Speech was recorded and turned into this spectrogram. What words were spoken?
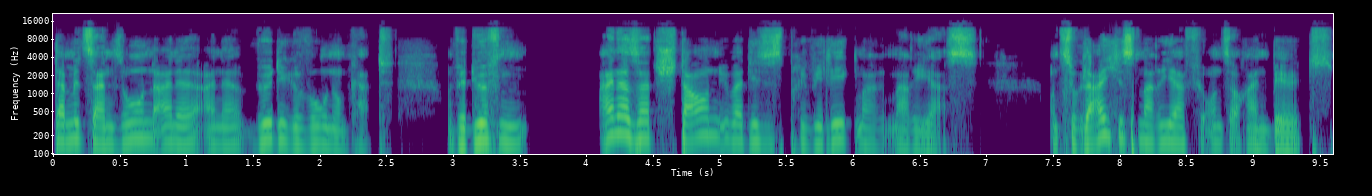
damit sein Sohn eine, eine würdige Wohnung hat. Und wir dürfen einerseits staunen über dieses Privileg Marias. Und zugleich ist Maria für uns auch ein Bild.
